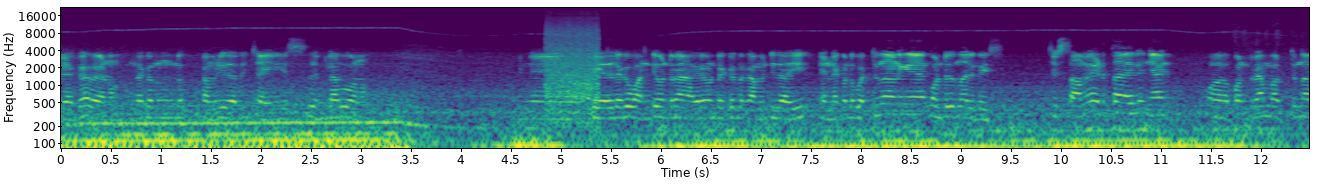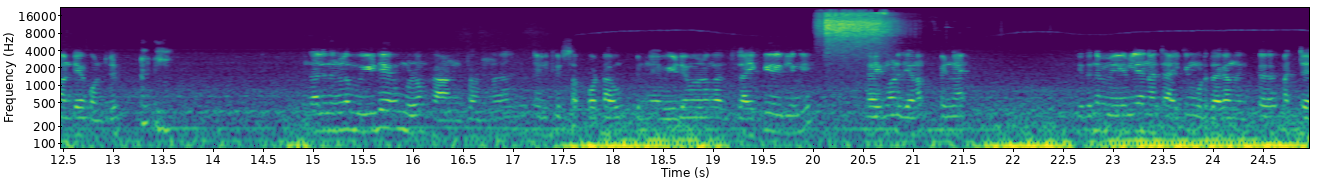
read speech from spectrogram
വെഗ വേണോ എന്നൊക്കെ നിങ്ങൾ കമന്റ് ചെയ്താൽ ചൈനീസ് എല്ലാം വേണോ പിന്നെ ഏതിലൊക്കെ വണ്ടി കൊണ്ടുവരാൻ ആഗ്രഹം ഉണ്ടെങ്കിൽ ഒന്ന് കമന്റ് ചെയ്താൽ എന്നെ കൊണ്ട് പറ്റുന്നതാണെങ്കിൽ ഞാൻ കൊണ്ടുവരുന്നാലും കൈസ് ഇച്ചിരി സമയം എടുത്തായാലും ഞാൻ ആ, കൊണ്ടുവരാൻ പറ്റുന്ന വണ്ടിയൊക്കെ കൊണ്ടുവരും എന്തായാലും നിങ്ങൾ വീഡിയോ മുഴുവൻ കാണണം കേട്ടോ എന്നാലും എനിക്കൊരു സപ്പോർട്ടാവും പിന്നെ വീഡിയോ മുഴുവൻ ലൈക്ക് ചെയ്തില്ലെങ്കിൽ ലൈക്ക് കൂടെ ചെയ്യണം പിന്നെ ഇതിന്റെ മേളിൽ ഞാൻ ആ ടൈക്കും കൊടുത്തേക്കാം നിങ്ങൾക്ക് മറ്റേ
